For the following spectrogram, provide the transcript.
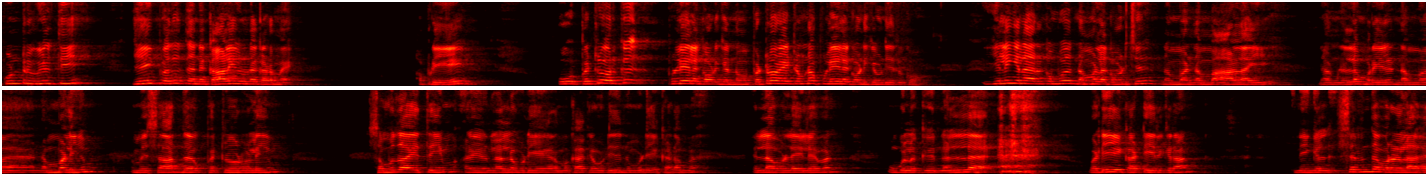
கொன்று வீழ்த்தி ஜெயிப்பது தன் காளையினோட கடமை. அப்படியே பெற்றோருக்கு பிள்ளைகளை கவனிக்கணும். நம்ம பெற்றோர் ஆகிட்டோம்னா பிள்ளைகளை கவனிக்க வேண்டியிருக்கும் இளைஞனாக இருக்கும்போது நம்மளை கவனித்து நம்ம நம்ம ஆளாகி நம் நல்ல முறையில் நம்ம நம்மளையும் நம்மை சார்ந்த பெற்றோர்களையும் சமுதாயத்தையும் நல்லபடியாக நம்ம காக்க வேண்டியது நம்முடைய கடமை. எல்லாம் உள்ள இளைவன் உங்களுக்கு நல்ல வழியை காட்டியிருக்கிறான் நீங்கள் சிறந்தவர்களாக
